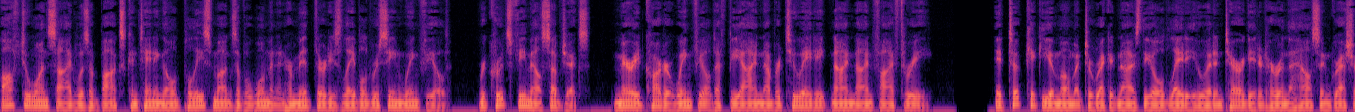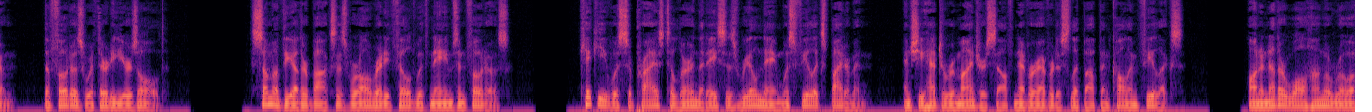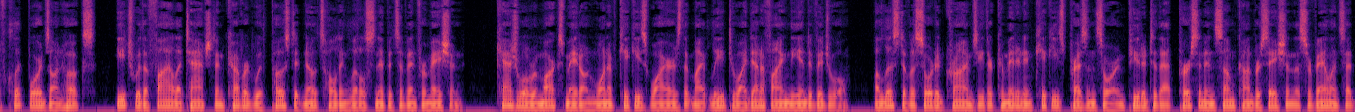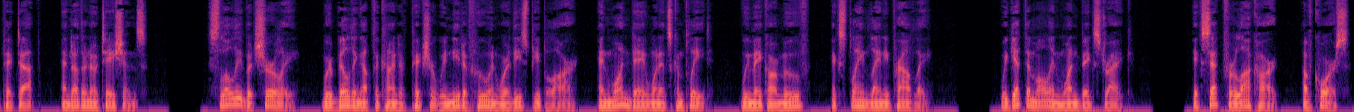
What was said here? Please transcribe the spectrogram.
Off to one side was a box containing old police mugs of a woman in her mid-30s labeled Racine Wingfield, recruits female subjects, married Carter Wingfield FBI number 2889953. It took Kiki a moment to recognize the old lady who had interrogated her in the house in Gresham. The photos were 30 years old. Some of the other boxes were already filled with names and photos. Kiki was surprised to learn that Ace's real name was Felix Biderman, and she had to remind herself never ever to slip up and call him Felix. On another wall hung a row of clipboards on hooks, each with a file attached and covered with post-it notes holding little snippets of information, casual remarks made on one of Kiki's wires that might lead to identifying the individual, a list of assorted crimes either committed in Kiki's presence or imputed to that person in some conversation the surveillance had picked up, and other notations. Slowly but surely, we're building up the kind of picture we need of who and where these people are, and one day when it's complete, we make our move, explained Laney proudly. We get them all in one big strike. Except for Lockhart, of course.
